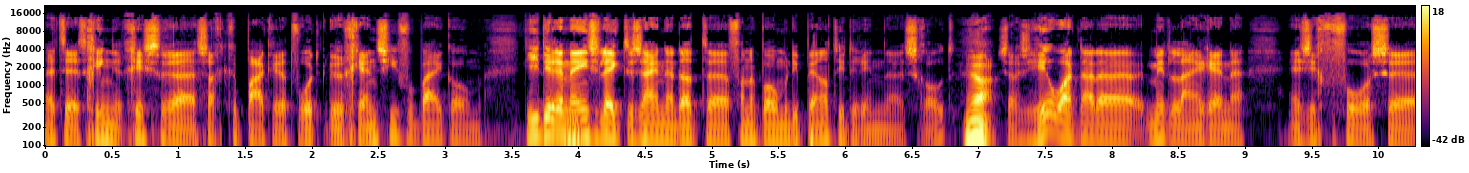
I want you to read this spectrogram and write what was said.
Het, het ging, gisteren zag ik een paar keer het woord urgentie voorbij komen. Die er ineens leek te zijn nadat eh, Van de Bomen die penalty erin eh, schoot. Ja, Zagen ze heel hard naar de middenlijn rennen. En zich vervolgens eh,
